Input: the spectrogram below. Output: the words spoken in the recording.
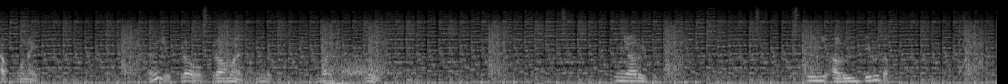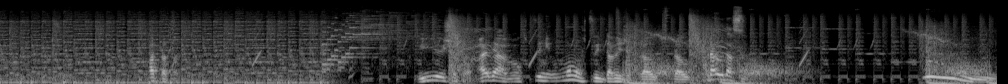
あ、ここないか。ダメージを食らおう、食らう前かなんだっけまだ普通に歩いてる。普通に歩いてるだろ。あったあった。よいしょと。あれだ、もう普通に、もう普通にダメージを食らう、食らう、食らう出す。ふぅ。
